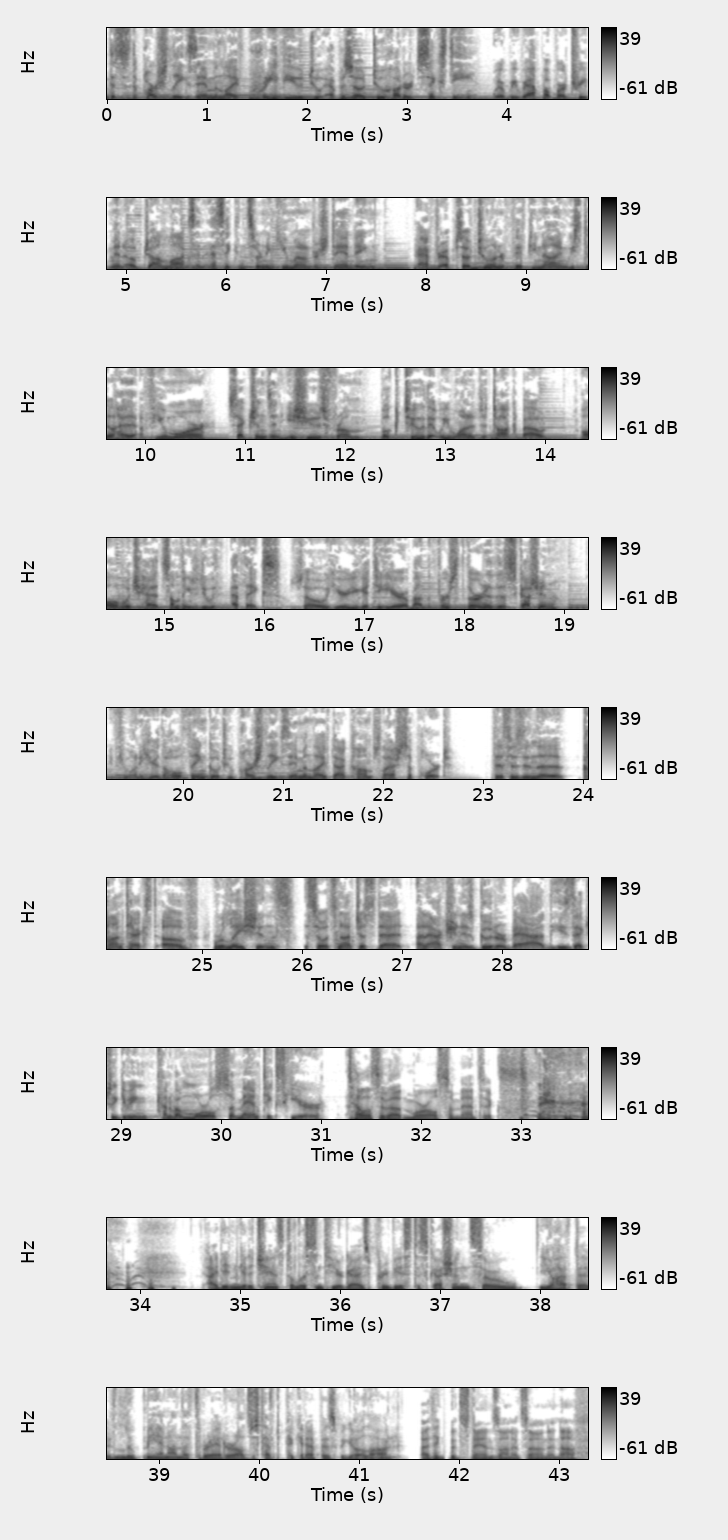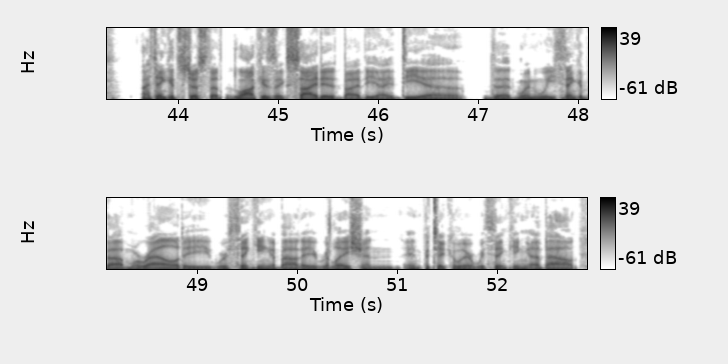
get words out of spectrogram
this is the Partially Examined Life preview to episode 260, where we wrap up our treatment of John Locke's An Essay Concerning Human Understanding. After episode 259, we still had a few more sections and issues from book two that we wanted to talk about, all of which had something to do with ethics. So here you get to hear about the first third of the discussion. If you want to hear the whole thing, go to partiallyexaminedlife.com slash support. This is in the context of relations. So it's not just that an action is good or bad. He's actually giving kind of a moral semantics here. Tell us about moral semantics. I didn't get a chance to listen to your guys' previous discussion, so you'll have to loop me in on the thread or I'll just have to pick it up as we go along. I think it stands on its own enough. I think it's just that Locke is excited by the idea that when we think about morality, we're thinking about a relation. In particular, we're thinking about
